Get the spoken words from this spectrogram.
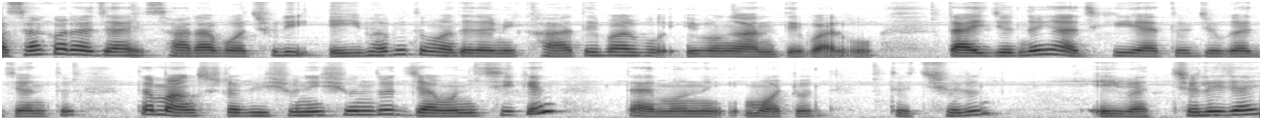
আশা করা যায় সারা বছরই এইভাবে তোমাদের আমি খাওয়াতে পারব এবং আনতে পারব। তাই জন্যই আজকে এত জোগাড় যন্ত্র তা মাংসটা ভীষণই সুন্দর, যেমনই চিকেন তেমনই মটন। তো চলুন, এইবার চলে যাই,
